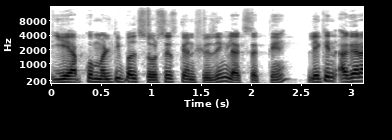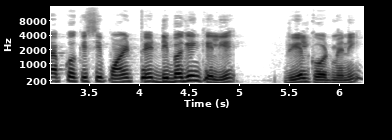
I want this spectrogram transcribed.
یہ آپ کو ملٹیپل سورسز کنفیوزنگ لگ سکتے ہیں، لیکن اگر آپ کو کسی پوائنٹ پہ ڈیبگنگ کے لیے ریئل کوڈ میں نہیں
